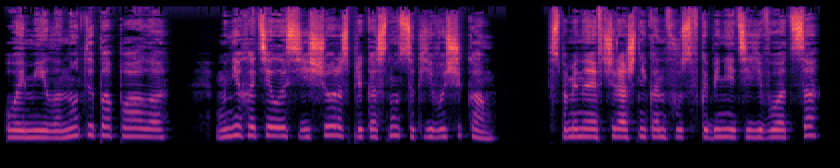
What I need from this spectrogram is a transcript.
«Ой, Мила, ну ты попала!» Мне хотелось еще раз прикоснуться к его щекам. Вспоминая вчерашний конфуз в кабинете его отца,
